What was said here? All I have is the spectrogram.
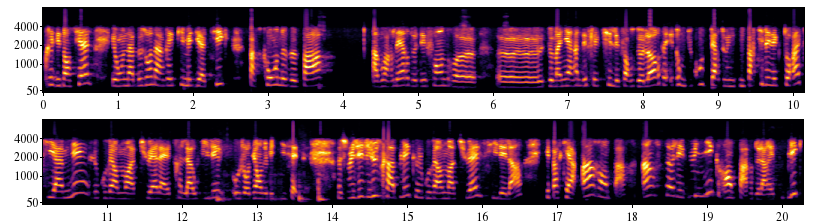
présidentielle. Et on a besoin d'un répit médiatique parce qu'on ne veut pas avoir l'air de défendre euh, euh, de manière indéflectible les forces de l'ordre et donc du coup perdre une, partie de l'électorat qui a amené le gouvernement actuel à être là où il est aujourd'hui en 2017. Je voulais juste rappeler que le gouvernement actuel, s'il est là, c'est parce qu'il y a un rempart, un seul et unique rempart de la République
